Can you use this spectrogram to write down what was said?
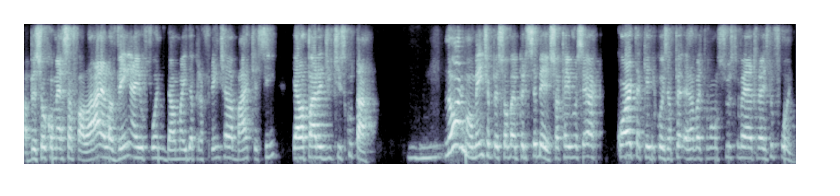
A pessoa começa a falar, ela vem, aí o fone dá uma ida para frente, ela bate assim, e ela para de te escutar. Uhum. Normalmente a pessoa vai perceber, só que aí você corta aquele coisa, ela vai tomar um susto e vai atrás do fone.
